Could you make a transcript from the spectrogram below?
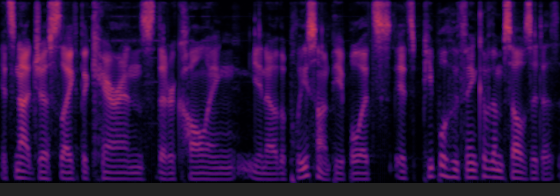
it's not just like the Karens that are calling, you know, the police on people. It's it's people who think of themselves as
